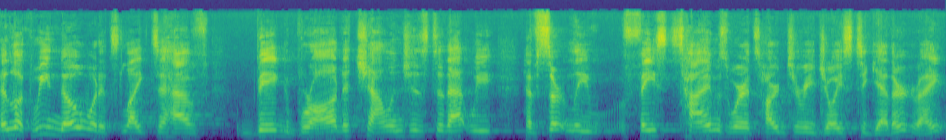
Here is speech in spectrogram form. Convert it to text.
And look, we know what it's like to have big, broad challenges to that. We have certainly faced times where it's hard to rejoice together, right?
